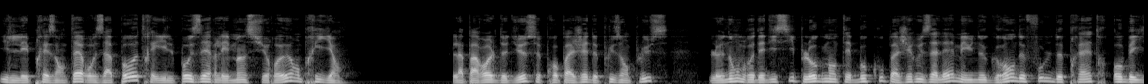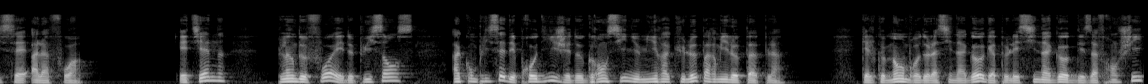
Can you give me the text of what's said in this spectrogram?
Ils les présentèrent aux apôtres et ils posèrent les mains sur eux en priant. La parole de Dieu se propageait de plus en plus, le nombre des disciples augmentait beaucoup à Jérusalem et une grande foule de prêtres obéissait à la foi. Étienne, plein de foi et de puissance, accomplissait des prodiges et de grands signes miraculeux parmi le peuple. Quelques membres de la synagogue appelée synagogue des affranchis,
